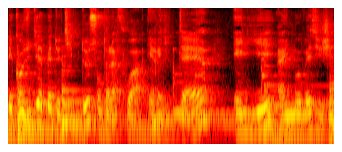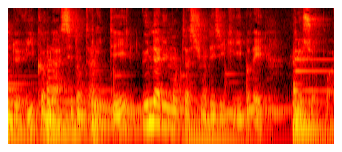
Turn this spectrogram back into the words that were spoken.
Les causes du diabète de type 2 sont à la fois héréditaires et liées à une mauvaise hygiène de vie comme la sédentarité, une alimentation déséquilibrée, le surpoids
